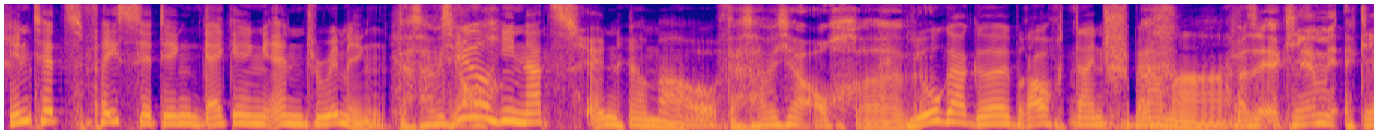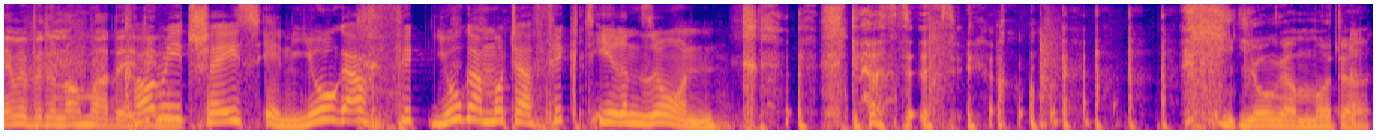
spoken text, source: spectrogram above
Hm. Intits, Face-Sitting, Gagging and Rimming. Das habe ich Till ja auch. he nuts in her mouth. Das habe ich ja auch. Äh, Yoga Girl braucht dein Sperma. also erklär mir, erklär mir bitte nochmal den. Corey den Chase in Yoga, fick, Yoga Mutter fickt ihren Sohn. das ist, Junger Mutter.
